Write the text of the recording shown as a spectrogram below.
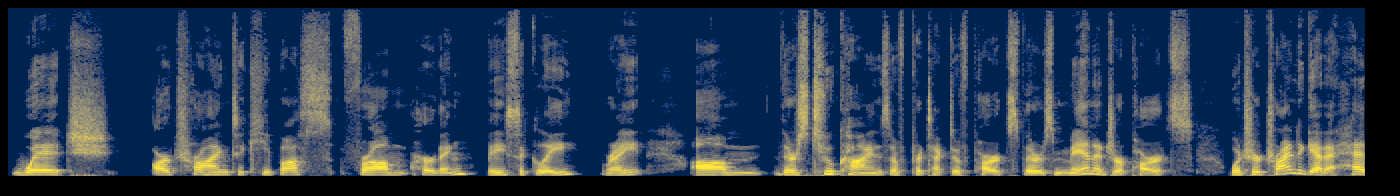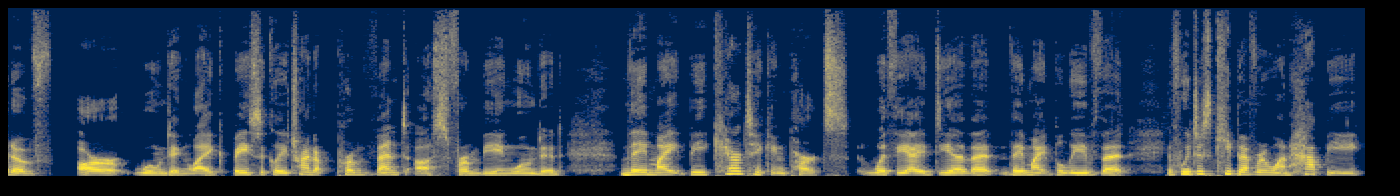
which are trying to keep us from hurting, basically, right? Um, there's two kinds of protective parts. There's manager parts, which are trying to get ahead of our wounding, like basically trying to prevent us from being wounded. They might be caretaking parts with the idea that they might believe that if we just keep everyone happy,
